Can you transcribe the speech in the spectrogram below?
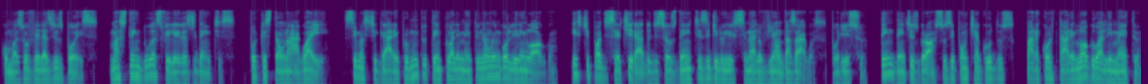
como as ovelhas e os bois, mas têm duas fileiras de dentes, porque estão na água aí. Se mastigarem por muito tempo o alimento e não o engolirem logo, este pode ser tirado de seus dentes e diluir-se na aluvião das águas. Por isso, têm dentes grossos e pontiagudos, para cortarem logo o alimento,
